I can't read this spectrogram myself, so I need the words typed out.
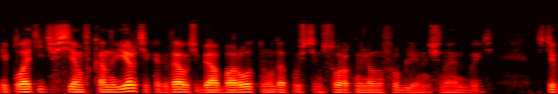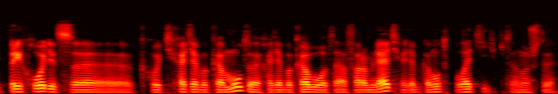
и платить всем в конверте, когда у тебя оборот, ну, допустим, 40 миллионов рублей начинает быть. То есть тебе приходится хоть хотя бы кому-то, хотя бы кого-то оформлять, хотя бы кому-то платить, потому что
